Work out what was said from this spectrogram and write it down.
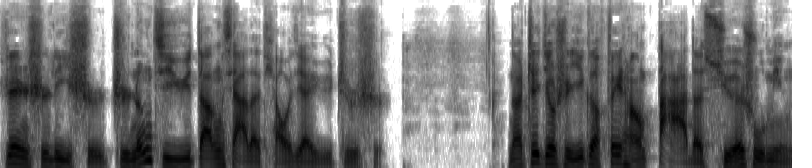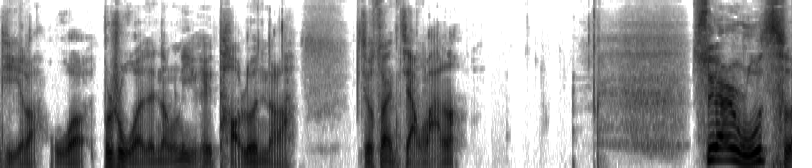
认识历史只能基于当下的条件与知识。那这就是一个非常大的学术命题了，我不是我的能力可以讨论的了，就算讲完了。虽然如此，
